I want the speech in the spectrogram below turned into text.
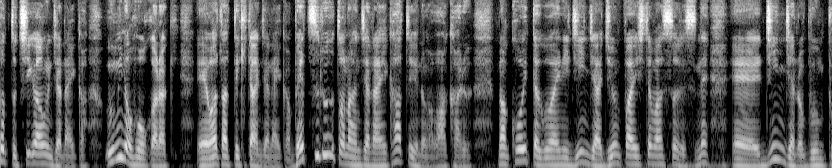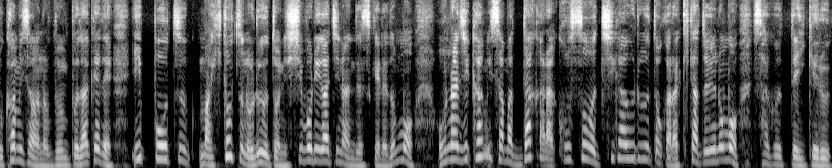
ちょっと違うんじゃないか。海の方から、えー、渡ってきたんじゃないか。別ルートなんじゃないかというのがわかる。まあ、こういった具合に神社は巡拝してますとですね、えー、神社の分布、神様の分布だけで一方通、まあ、一つのルートに絞りがちなんですけれども、同じ神様だからこそ違うルートから来たというのも探っていける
